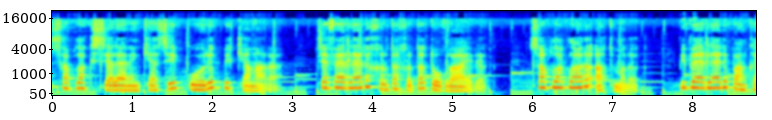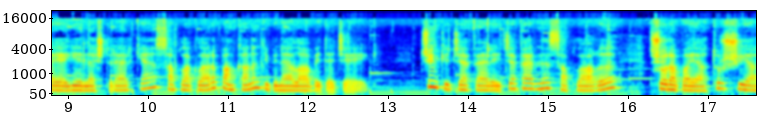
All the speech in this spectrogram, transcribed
saplaq hissələrini kəsib qoyuruq bir kənara. Cəfərləri xırda-xırda doğrayırıq. Saplaqları atmırıq. Biberləri bankaya yerləşdirərkən saplaqları bankanın dibinə əlavə edəcəyik. Çünki cəfəri, cəfərinin saplağı şorabaya, turşuya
